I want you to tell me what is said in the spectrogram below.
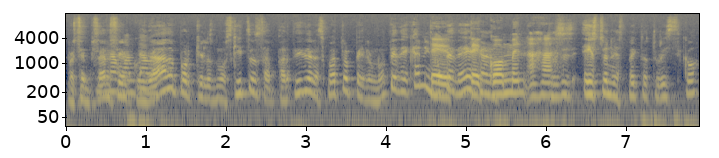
pues empezaron a hacer cuidado porque los mosquitos a partir de las cuatro, pero no te dejan y no te dejan. Te comen, ajá. Entonces, esto en aspecto turístico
